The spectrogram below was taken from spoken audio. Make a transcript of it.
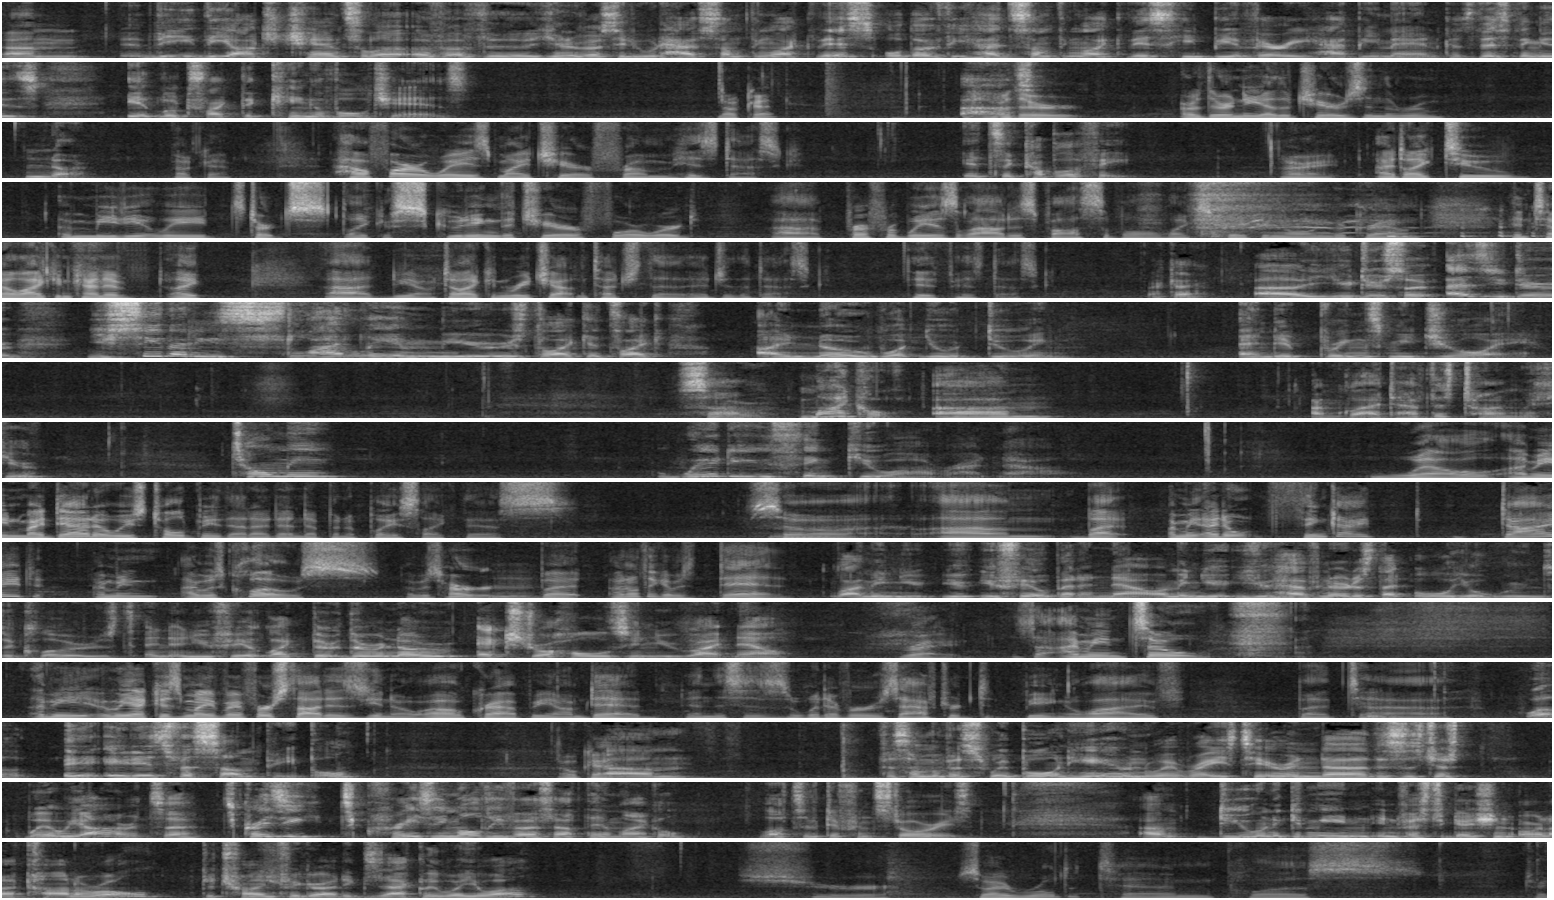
um, the, the Arch Chancellor of, of the university would have something like this, although if he had something like this, he'd be a very happy man, because this thing is, it looks like the king of all chairs. Okay. Uh, Are there are there any other chairs in the room? No. Okay. How far away is my chair from his desk? It's a couple of feet. All right. I'd like to immediately starts like scooting the chair forward, uh, preferably as loud as possible, like scraping along the ground, until I can kind of like, uh, you know, until I can reach out and touch the edge of the desk, his, his desk. Okay. Uh, you do so. As you do, you see that he's slightly amused, like it's like, I know what you're doing, and it brings me joy. So, Michael, um, I'm glad to have this time with you. Tell me, where do you think you are right now? Well, I mean, my dad always told me that I'd end up in a place like this. So, um, but I mean, I don't think I died. I mean, I was close. I was hurt, but I don't think I was dead. Well, I mean, you, you, you feel better now. I mean, you, you have noticed that all your wounds are closed, and, and you feel like there, there are no extra holes in you right now. Right. So, I mean, so. I mean, I mean, yeah, because my, my first thought is, you know, oh crap, you know, I'm dead, and this is whatever is after d- being alive. But uh, Well, it, it is for some people. okay, Um, for some of us, we're born here and we're raised here, and uh, this is just where we are. It's a it's crazy. It's a crazy multiverse out there, Michael. Lots of different stories. Um, do you want to give me an investigation or an arcana roll to try and figure out exactly where you are? Sure. So I rolled a ten plus.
